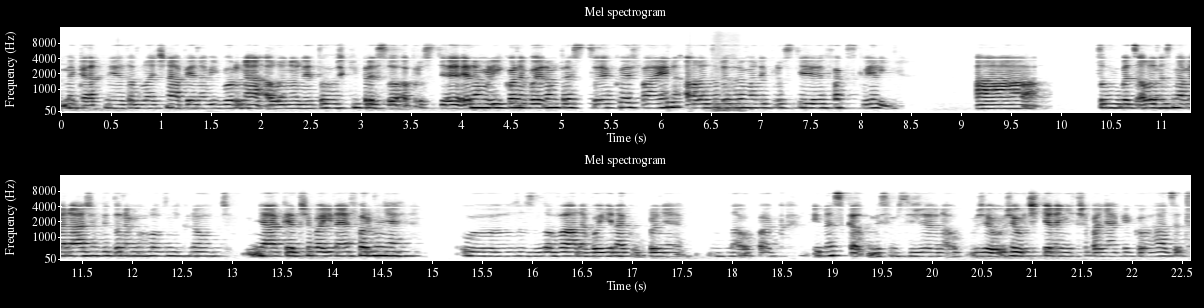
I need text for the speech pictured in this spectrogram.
McCartney je ta mléčná pěna výborná a Lennon je to hořký preso a prostě jenom mlíko nebo jenom preso jako je fajn, ale to dohromady prostě je fakt skvělý. A to vůbec ale neznamená, že by to nemohlo vzniknout v nějaké třeba jiné formě znova nebo jinak úplně naopak i dneska. Myslím si, že, na, že, že určitě není třeba nějak jako házet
